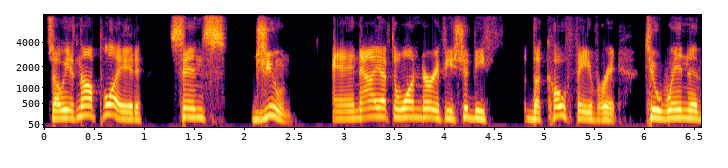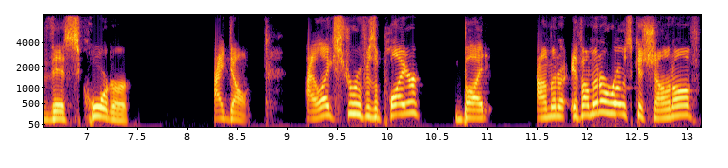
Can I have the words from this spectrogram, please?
So he has not played since June. And now you have to wonder if he should be the co-favorite to win this quarter. I don't. I like Struff as a player, but I'm gonna if I'm gonna roast Khachanov,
